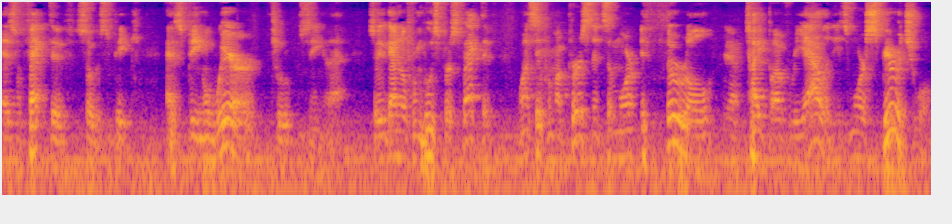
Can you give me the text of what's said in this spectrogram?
as effective, so to speak, as being aware through seeing that. So you got to know from whose perspective. I want to say from a person, it's a more ethereal Yeah. type of reality. It's more spiritual.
